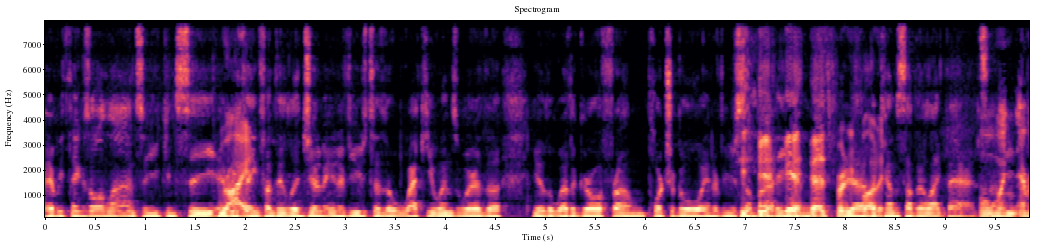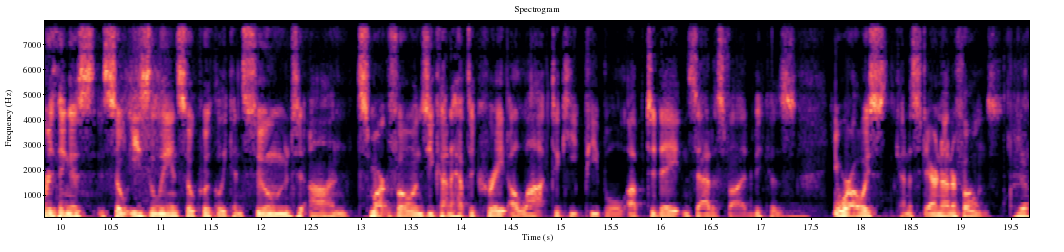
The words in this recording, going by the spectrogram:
everything's online, so you can see everything Right. from the legitimate interviews to the wacky ones where the you know the weather girl from Portugal interviews somebody. yeah, and, that's pretty you know, funny. It becomes something like that. Well, so. when everything is so easily and so quickly consumed on smartphones, you kind of have to create a lot to keep people up to date and satisfied because you know, we're always kind of staring at our phones. yeah.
